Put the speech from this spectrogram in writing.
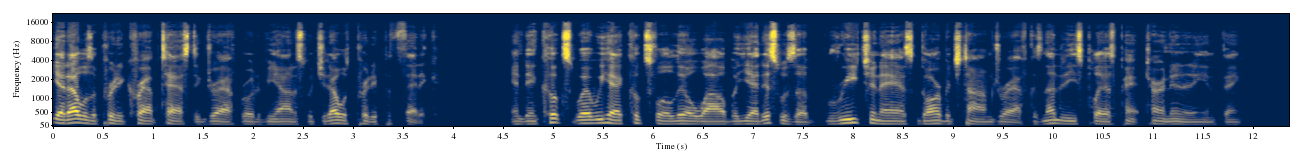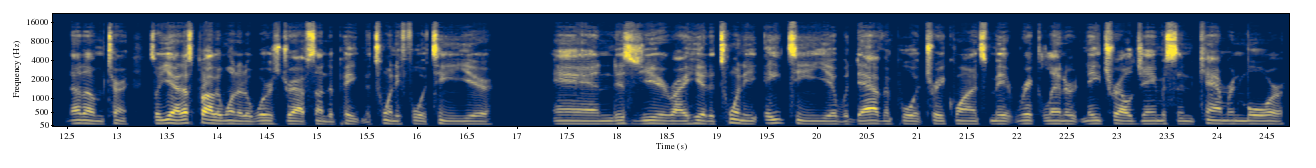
Yeah, that was a pretty craptastic draft, bro, to be honest with you. That was pretty pathetic. And then Cooks, well, we had Cooks for a little while, but yeah, this was a reaching ass garbage time draft because none of these players turned into anything. None of them turned. So yeah, that's probably one of the worst drafts under Payton, the 2014 year. And this year right here, the 2018 year with Davenport, Tre'Quan Smith, Rick Leonard, Natrell Jamerson, Kamrin Moore,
